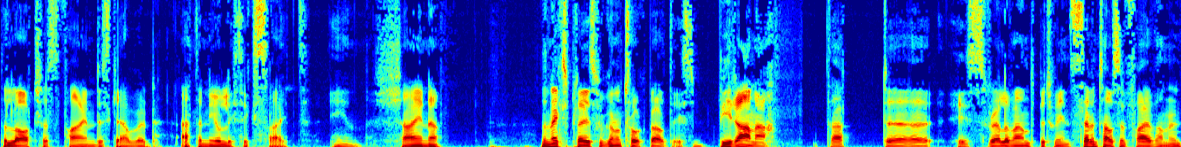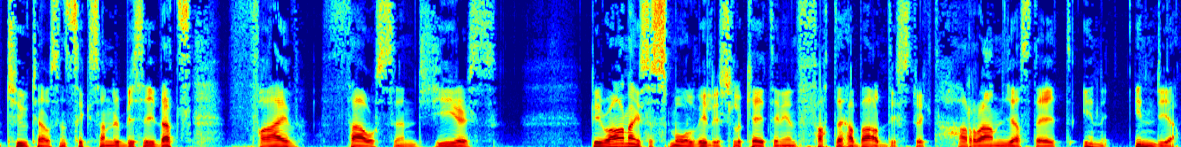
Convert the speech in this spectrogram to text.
the largest find discovered at the Neolithic site in China. The next place we're going to talk about is Bhirrana. That uh, is relevant between 7500 and 2600 BC. That's 5000 years. Bhirrana is a small village located in Fatehabad district, Haryana state in India.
